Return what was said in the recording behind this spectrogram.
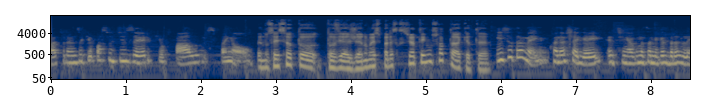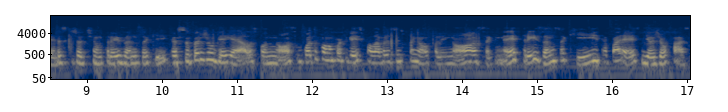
quatro anos aqui, eu posso dizer que eu falo espanhol. Eu não sei se eu tô, tô viajando, mas parece que você já tem um sotaque até. Isso também. Quando eu cheguei, eu tinha algumas amigas brasileiras que já tinham três anos aqui. Eu super julguei elas, falando, nossa, enquanto eu falo português, palavras em espanhol. Eu falei, nossa, né, três anos aqui, até parece. E hoje eu faço.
